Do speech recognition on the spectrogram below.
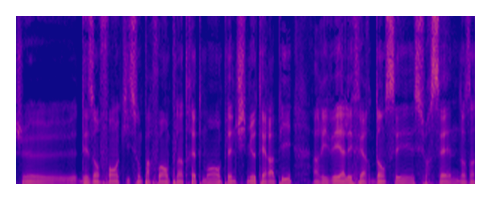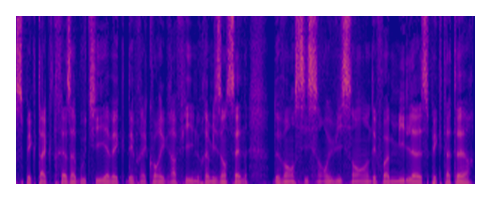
je, des enfants qui sont parfois en plein traitement, en pleine chimiothérapie, arriver à les faire danser sur scène dans un spectacle très abouti avec des vraies chorégraphies, une vraie mise en scène devant 600, 800, des fois 1000 spectateurs.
